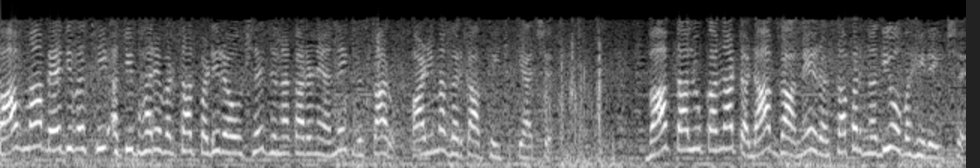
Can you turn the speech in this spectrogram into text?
વાવમાં બે દિવસથી અતિભારે વરસાદ પડી રહ્યો છે, જેના કારણે અનેક વિસ્તારો પાણીમાં ગરકાવ થઈ ચૂક્યા છે. વાવ તાલુકાના તડાવ ગામે રસ્તા પર નદીઓ વહી રહી છે.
